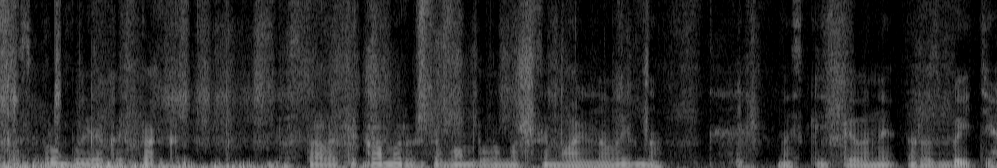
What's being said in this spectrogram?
Зараз спробую якось так поставити камеру, щоб вам було максимально видно, наскільки вони розбиті.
